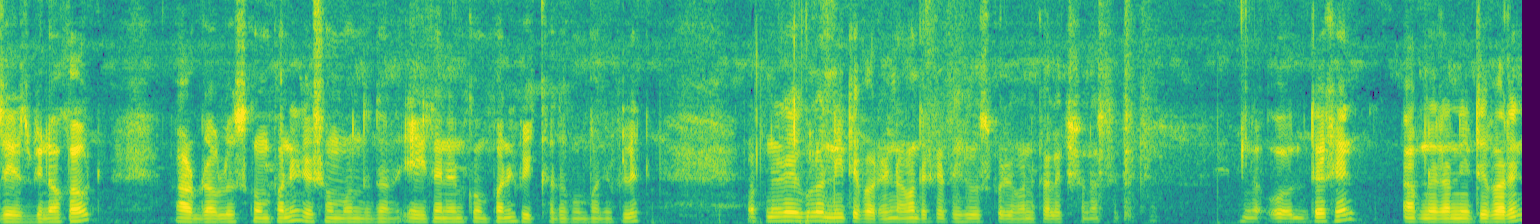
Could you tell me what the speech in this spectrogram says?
জেএসবি নকআউট আর ডাব্লিউএস কোম্পানির এ সম্বন্ধে এইচ এন এন কোম্পানির বিখ্যাত কোম্পানির প্লেট আপনারা এগুলো নিতে পারেন, আমাদের কাছে হিউজ পরিমাণ কালেকশন আছে। দেখেন আপনারা নিতে পারেন।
